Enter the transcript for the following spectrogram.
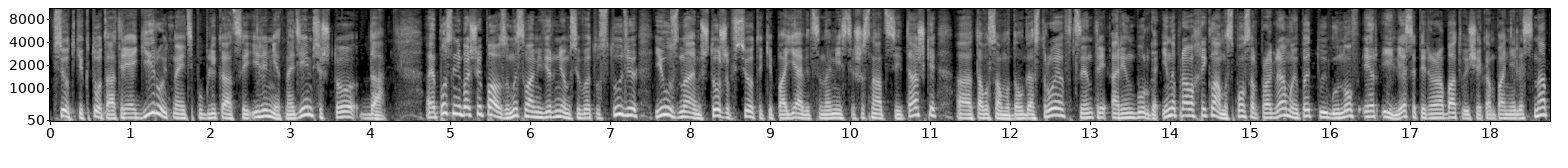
все-таки кто-то отреагирует на эти публикации или нет. Надеемся, что да. Э, После небольшой паузы мы с вами вернемся в эту студию и узнаем, что же все-таки появится на месте 16-этажки а, того самого долгостроя в центре Оренбурга. И на правах рекламы спонсор программы ИП Туйгунов РИ. Лесоперерабатывающая компания Леснаб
